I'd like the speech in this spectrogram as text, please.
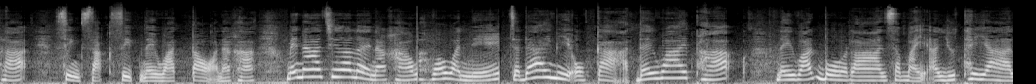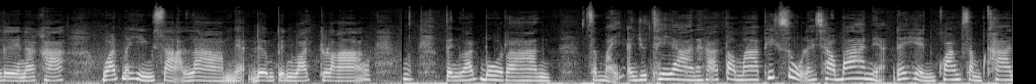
พระสิ่งศักดิ์สิทธิ์ในวัดต่อนะคะ ไม่น่าเชื่อเลยนะคะ ว่าวันนี้จะได้มีโอกาสได้ไหว้พระ ในวัดโบราณสมัยอยุธยาเลยนะคะ วัดมหิงสารามเนี่ยเดิมเป็นวัดร้าง เป็นวัดโบราณสมัยอยุธยานะคะ ต่อมาภิกษุและชาวบ้านเนี่ยได้เห็นความสำคัญ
